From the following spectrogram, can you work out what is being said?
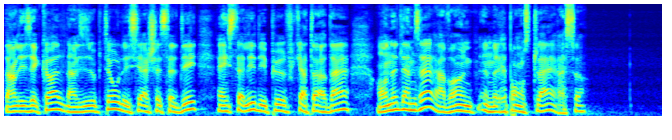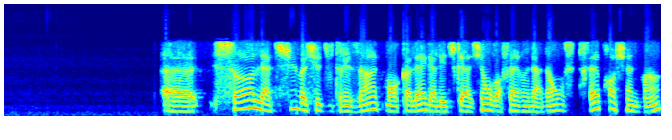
dans les écoles, dans les hôpitaux, les CHSLD, installer des purificateurs d'air. On a de la misère à avoir une réponse claire à ça. Euh, ça, là-dessus, M. Dutrézac, mon collègue à l'éducation, va faire une annonce très prochainement,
